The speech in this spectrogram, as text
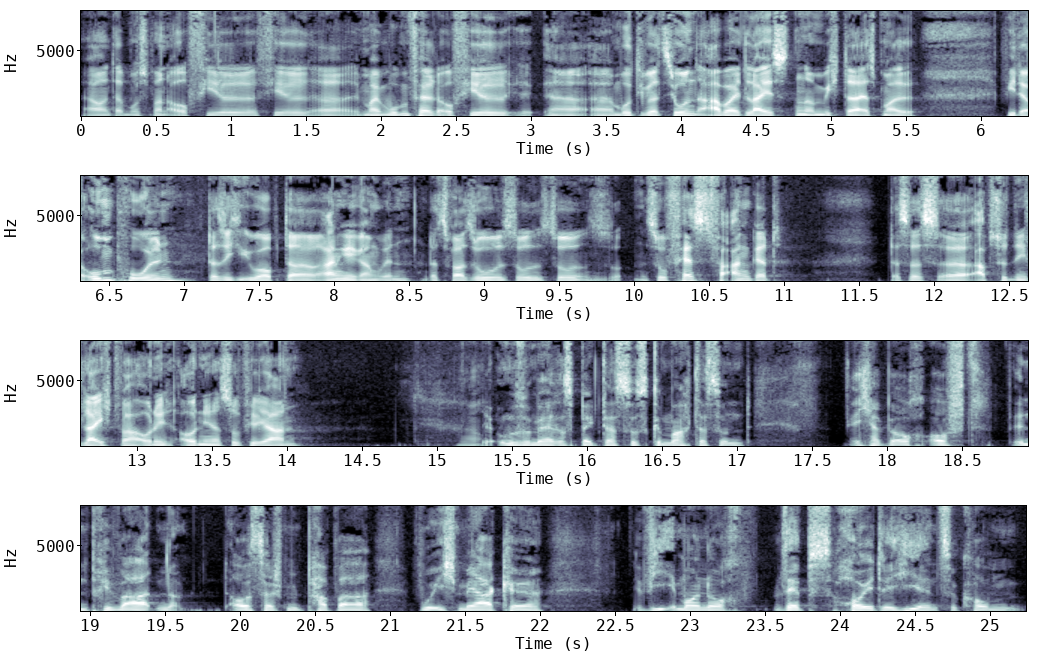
Ja, und da muss man auch viel, viel äh, in meinem Umfeld auch viel äh, äh Motivationsarbeit leisten und mich da erstmal wieder umpolen, dass ich überhaupt da rangegangen bin. Das war so, so, so, so, so fest verankert, dass das äh, absolut nicht leicht war, auch nicht, auch nicht nach so vielen Jahren. Ja. Ja, umso mehr Respekt, dass du es gemacht hast und ich habe auch oft in privaten Austausch mit Papa, wo ich merke, wie immer noch, selbst heute hier hinzukommen,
